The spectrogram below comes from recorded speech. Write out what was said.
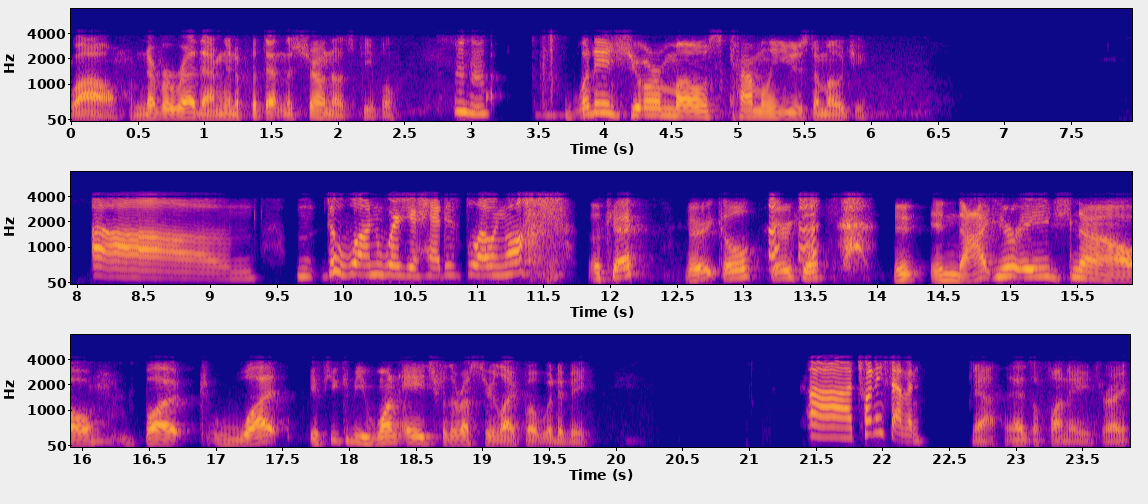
Wow, I've never read that. I'm going to put that in the show notes, people. hmm What is your most commonly used emoji? Um, the one where your head is blowing off. Okay, very cool, very cool. in not your age now, but what if you could be one age for the rest of your life? What would it be? Uh, 27. Yeah, that's a fun age, right?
